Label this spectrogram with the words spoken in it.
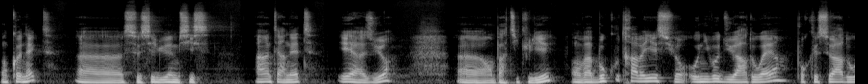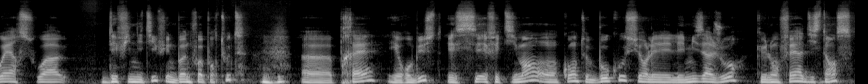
on connecte euh, ce cellule M6 à Internet et à Azure. euh, en particulier. On va beaucoup travailler sur, au niveau du hardware pour que ce hardware soit définitif une bonne fois pour toutes euh, prêt et robuste. Et c'est effectivement, on compte beaucoup sur les, les mises à jour que l'on fait à distance,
